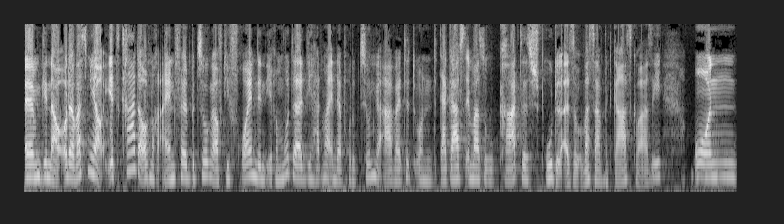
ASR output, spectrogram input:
Ähm, genau, oder was mir jetzt gerade auch noch einfällt, bezogen auf die Freundin, ihre Mutter, die hat mal in der Produktion gearbeitet und da gab's immer so gratis Sprudel, also Wasser mit Gas quasi. Und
